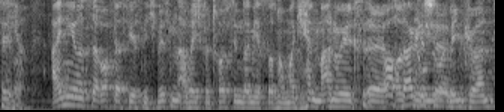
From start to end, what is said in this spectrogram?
Saber. Einigen wir uns darauf, dass wir es nicht wissen, aber ich würde trotzdem dann jetzt doch nochmal gern Manuels äh, Ach, Ausführungen über Link hören.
